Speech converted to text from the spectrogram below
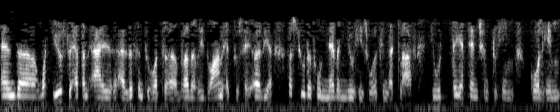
and uh, what used to happen, I, I listened to what uh, Brother Ridwan had to say earlier. A student who never knew his work in that class, he would pay attention to him, call him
